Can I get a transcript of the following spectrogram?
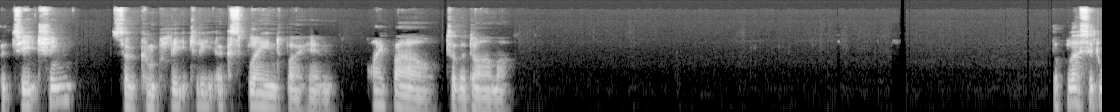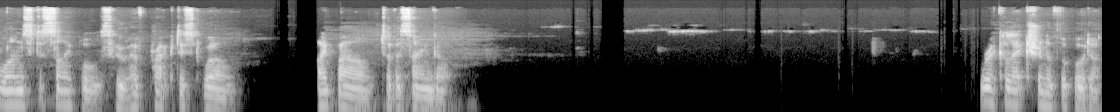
The teaching, so completely explained by him, I bow to the Dharma. The Blessed One's disciples who have practiced well, I bow to the Sangha. Recollection of the Buddha.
